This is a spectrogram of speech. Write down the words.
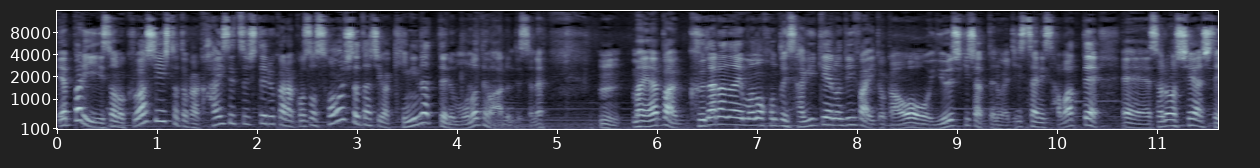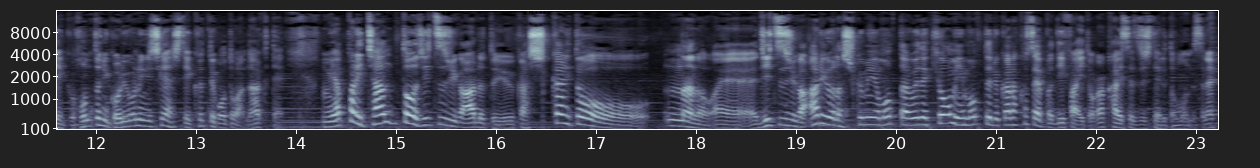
やっぱりその詳しい人とか解説してるからこそ、その人たちが気になってるものではあるんですよね。うん。まあやっぱくだらないもの、本当に詐欺系の DeFi とかを有識者っていうのが実際に触って、えー、それをシェアしていく、本当にゴリゴリにシェアしていくってことはなくて、やっぱりちゃんと実需があるというか、しっかりと、なの、えー、実需があるような仕組みを持った上で興味持ってるからこそやっぱ DeFi とか解説してると思うんですね。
